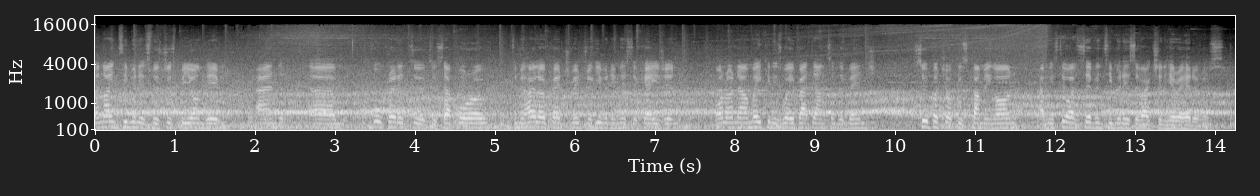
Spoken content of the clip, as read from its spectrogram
the 90 minutes was just beyond him. And um, full credit to, to Sapporo, to Mihailo Petrovic for giving him this occasion. Ono now making his way back down to the bench. Supachok is coming on, and we still have 70 minutes of action here ahead of us.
